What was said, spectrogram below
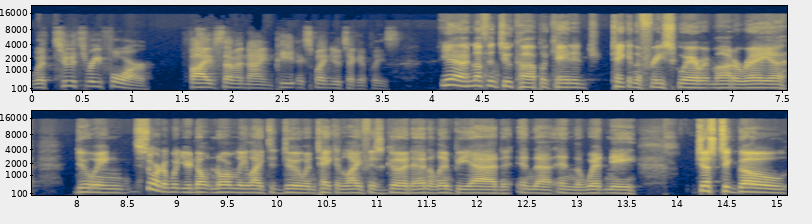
with two, three, four, five, seven, nine. Pete, explain your ticket, please. Yeah, nothing too complicated. Taking the free square at Matareya, doing sort of what you don't normally like to do, and taking Life is Good and Olympiad in that in the Whitney just to go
